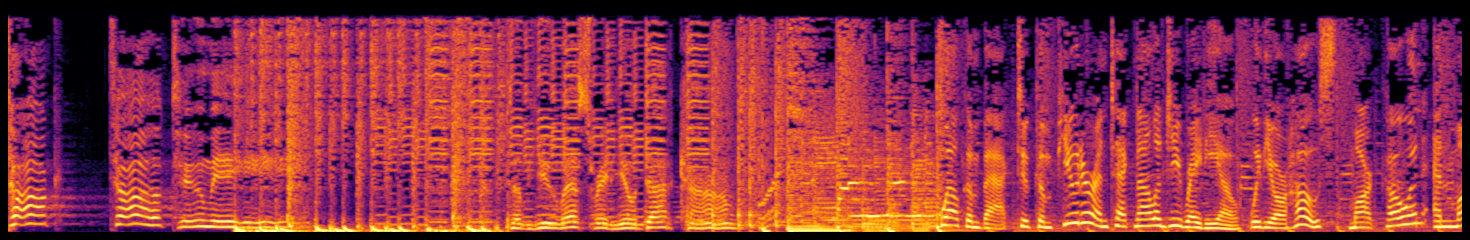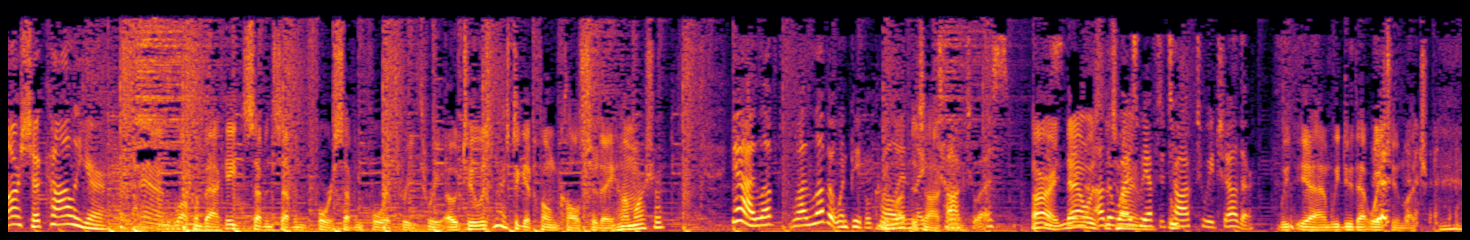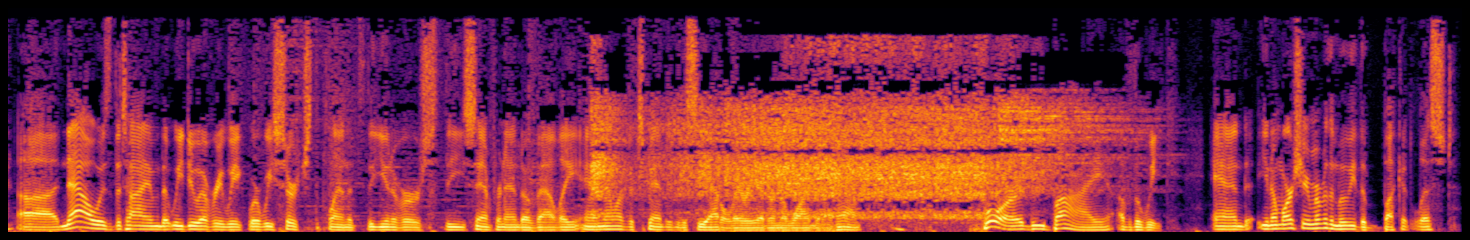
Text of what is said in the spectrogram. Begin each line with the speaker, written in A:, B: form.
A: Talk, talk to me. WSRadio.com.
B: Welcome back to Computer and Technology Radio with your hosts, Mark Cohen and Marsha Collier.
C: And welcome back. 877-474-3302. It's nice to get phone calls today, huh, Marsha?
D: Yeah, I love well, I love it when people call in and they
C: talk
D: talk,
C: to
D: to us.
C: All right, now is the
D: otherwise we have to talk to each other.
C: We, yeah, and we do that way too much. Uh, now is the time that we do every week where we search the planets, the universe, the San Fernando Valley, and now I've expanded to the Seattle area. I don't know why, but I have. For the buy of the week. And, you know, Marsha, you remember the movie The Bucket List?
